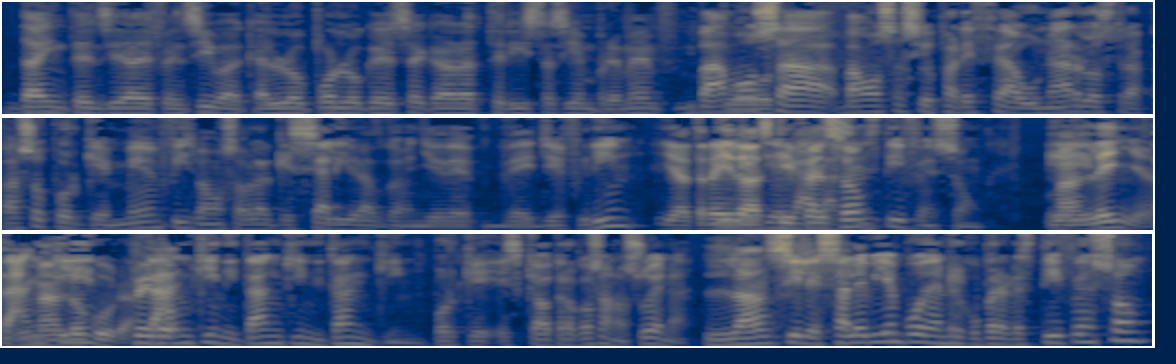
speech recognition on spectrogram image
da intensidad defensiva, que es lo por lo que se caracteriza siempre Memphis. Vamos por- a, vamos a, si os parece, a unar los traspasos porque en Memphis vamos a hablar que se ha librado también de, de Jeff Green. Y ha traído le a Stephenson. Stephenson. Más leña y más tanking, locura. Pero- tanking y tanking y tanking. Porque es que a otra cosa no suena. Lance- Si les sale bien pueden recuperar a Stephenson,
